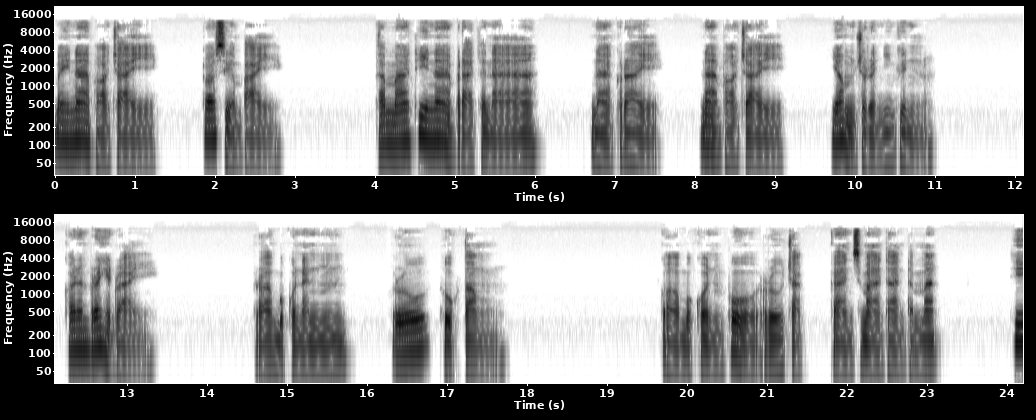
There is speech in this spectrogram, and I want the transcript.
ไม่น่าพอใจ ก็เสื่อมไป ธรรมะที่น่าปรารถนา น่าใครน่าพอใจ ย่อมเจริญยิ่งขึ้นก็นั้นเพราะเหตุไร เพราะบุคคลนั้นรู้ถูกต้อง ก็บุคคลผู้รู้จักการสมาทานธรรมะ ที่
